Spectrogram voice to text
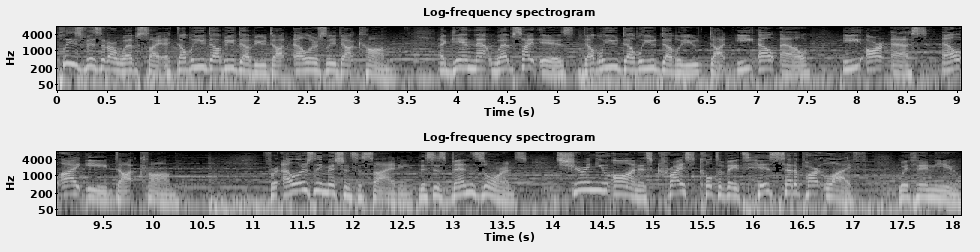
please visit our website at www.ellerslie.com. Again, that website is www.ellerslie.com. For Ellerslie Mission Society, this is Ben Zorns, cheering you on as Christ cultivates his set apart life within you.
